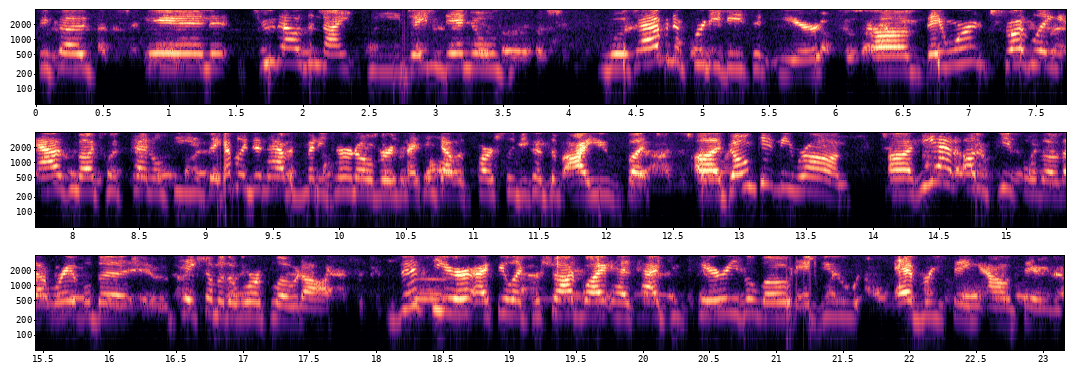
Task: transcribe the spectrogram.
because in 2019, Jayden Daniels was having a pretty decent year. Um, they weren't struggling as much with penalties. They definitely didn't have as many turnovers, and I think that was partially because of Aiyuk. But uh, don't get me wrong, uh, he had other people though that were able to take some of the workload off. This year, I feel like Rachaad White has had to carry the load and do everything out there.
